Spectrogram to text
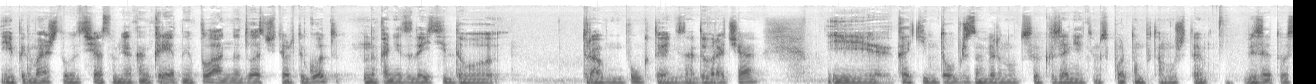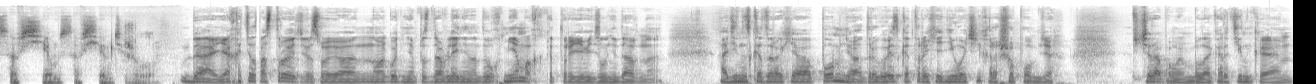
И понимаю, что вот сейчас у меня конкретный план на 24 год, наконец дойти до травмпункта, я не знаю, до врача и каким-то образом вернуться к занятиям спортом, потому что без этого совсем-совсем тяжело. Да, я хотел построить свое новогоднее поздравление на двух мемах, которые я видел недавно. Один из которых я помню, а другой из которых я не очень хорошо помню. Вчера, по-моему, была картинка,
